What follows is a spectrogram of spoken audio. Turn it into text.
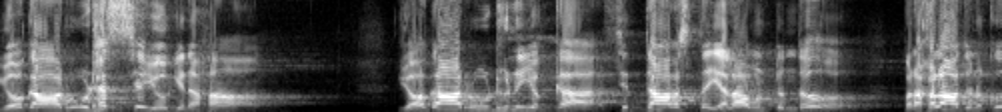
యోగారూఢస్య యోగిన. యోగారూఢుని యొక్క సిద్ధావస్థ ఎలా ఉంటుందో ప్రహ్లాదునకు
